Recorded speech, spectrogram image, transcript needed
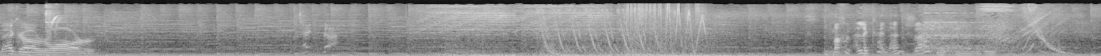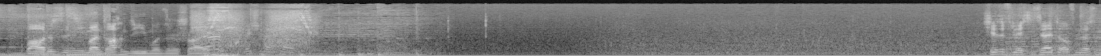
Mega Roar. Machen alle keinen Anschlag mit mir. Wow, das ist nicht mal ein Drachendemon, so eine Scheiße. Ich hätte vielleicht die Seite offen lassen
